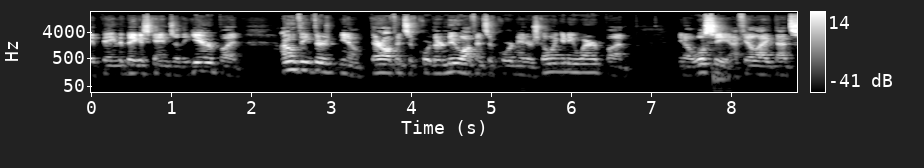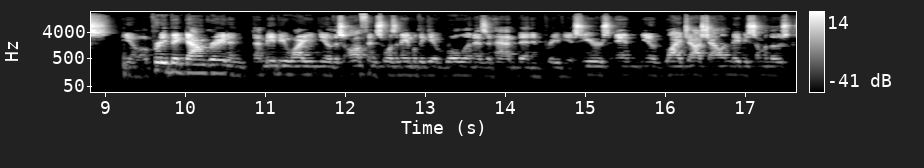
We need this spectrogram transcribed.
it being the biggest games of the year. But I don't think there's you know their offensive their new offensive coordinators going anywhere. But you know we'll see. I feel like that's you know a pretty big downgrade, and that may be why you know this offense wasn't able to get rolling as it had been in previous years, and you know why Josh Allen maybe some of those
